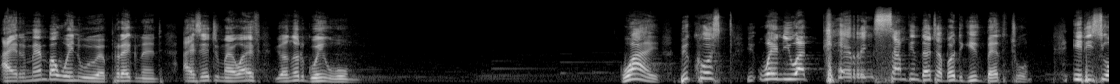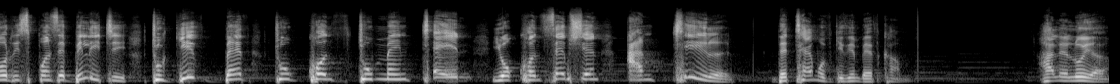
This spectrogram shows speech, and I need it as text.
I remember when we were pregnant, I said to my wife, You are not going home. Why? Because when you are carrying something that you're about to give birth to, it is your responsibility to give birth to, con- to maintain your conception until the time of giving birth comes. Hallelujah.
